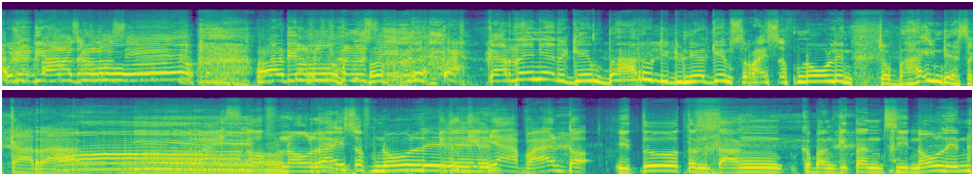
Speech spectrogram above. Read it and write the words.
Udah dihalus-halusin. Udah dihalus-halusin. Karena ini ada game baru di dunia games Rise of Nolan. Cobain deh sekarang. Rise of Nolan. Rise of Nolan. Itu gamenya apaan, Tok? Itu tentang kebangkitan si Nolan.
